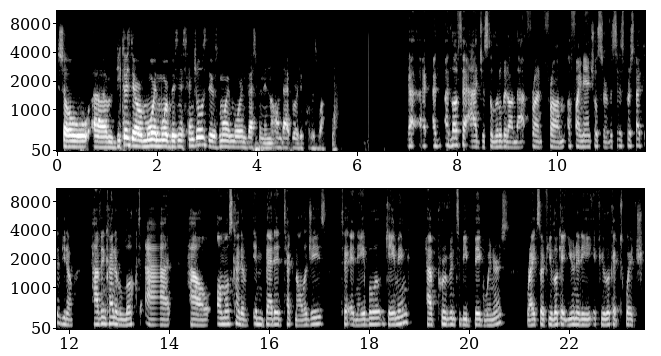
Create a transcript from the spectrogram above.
So um, because there are more and more business angels, there's more and more investment in on that vertical as well. Yeah, I, I'd love to add just a little bit on that front from a financial services perspective. You know, having kind of looked at how almost kind of embedded technologies to enable gaming have proven to be big winners, right? So if you look at Unity, if you look at Twitch,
